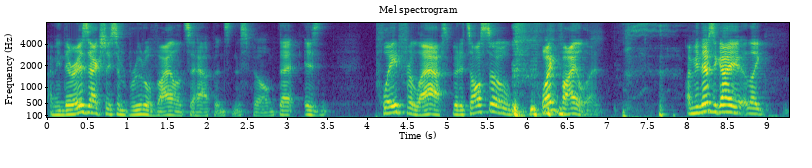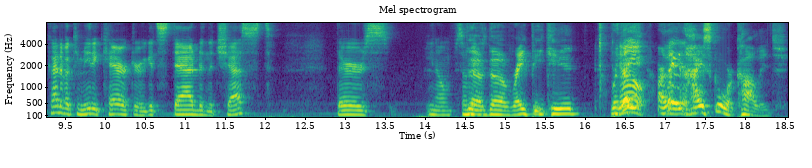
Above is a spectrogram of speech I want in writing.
I mean, there is actually some brutal violence that happens in this film that is played for laughs, but it's also quite violent. I mean, there's a guy like kind of a comedic character who gets stabbed in the chest. There's, you know, some The the rapey kid. Were No, they are they in oh, high school or college?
